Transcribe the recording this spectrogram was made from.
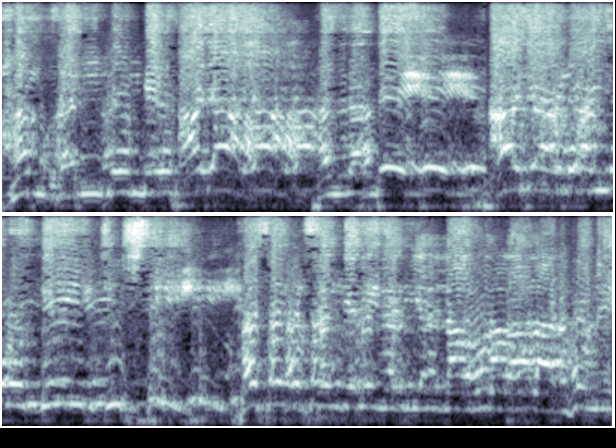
हम गरीबों में खाजा हज़रत आजा मोइनुद्दीन चिश्ती। हसन संजरी अल्लाह ने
